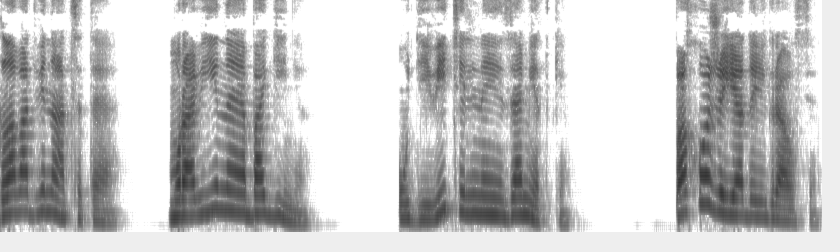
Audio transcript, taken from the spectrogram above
Глава 12. Муравьиная богиня. Удивительные заметки. Похоже, я доигрался.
